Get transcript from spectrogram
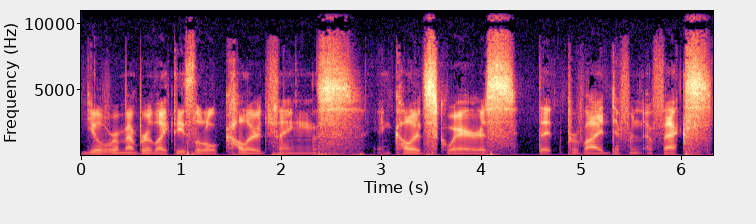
you'll remember like these little colored things and colored squares that provide different effects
